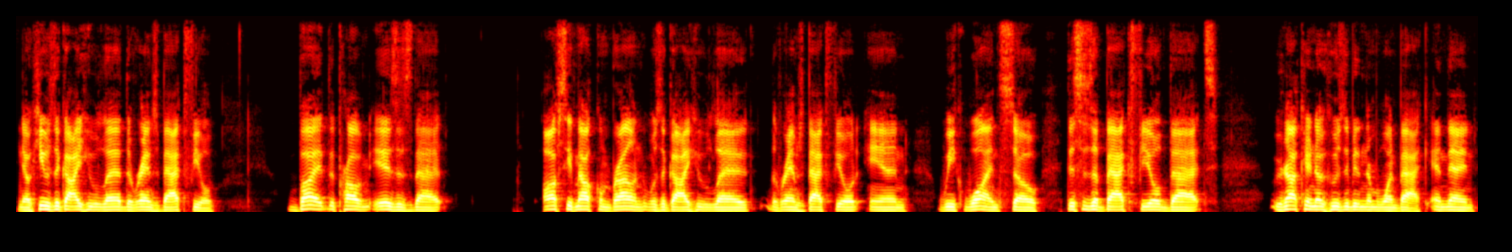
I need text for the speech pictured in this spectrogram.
You know, he was the guy who led the Rams backfield. But the problem is, is that obviously Malcolm Brown was a guy who led the Rams backfield in week one. So this is a backfield that you're not going to know who's going to be the number one back. And then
